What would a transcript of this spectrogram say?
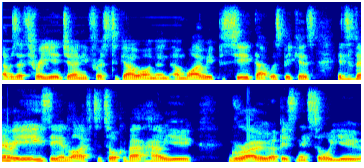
that was a three year journey for us to go on. And, and why we pursued that was because it's very easy in life to talk about how you grow a business or you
